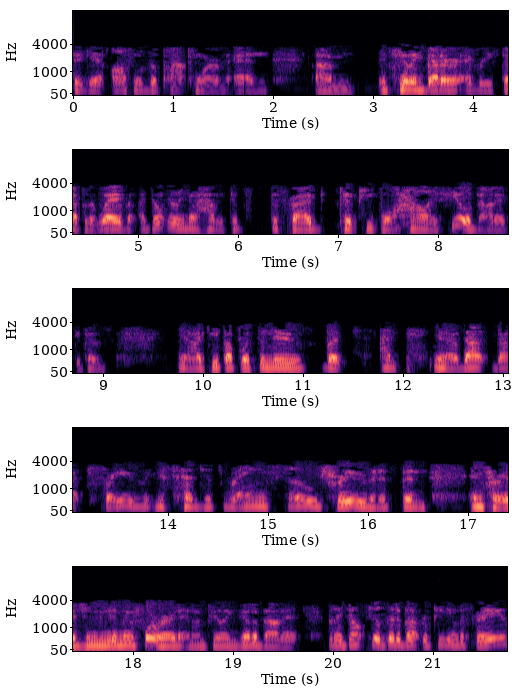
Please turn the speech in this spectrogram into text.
to get off of the platform and um, it's feeling better every step of the way, but I don't really know how to t- describe to people how I feel about it because, you know, I keep up with the news, but I, you know, that, that phrase that you said just rang so true that it's been encouraging me to move forward and I'm feeling good about it. But I don't feel good about repeating the phrase,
